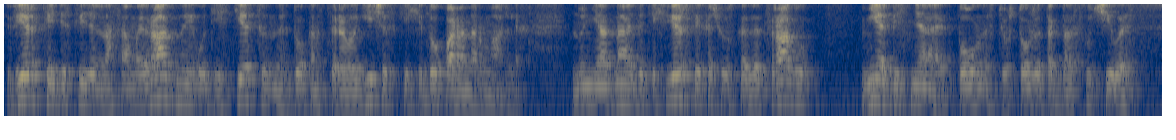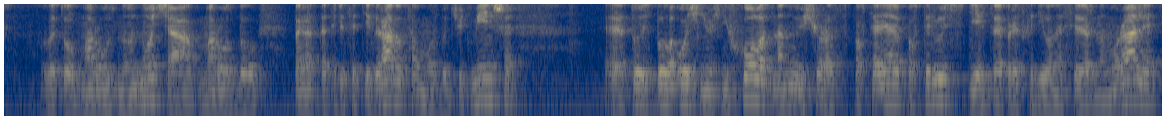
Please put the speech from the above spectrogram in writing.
Версии действительно самые разные, от естественных до конспирологических и до паранормальных. Но ни одна из этих версий, хочу сказать сразу, не объясняет полностью, что же тогда случилось в эту морозную ночь, а мороз был порядка 30 градусов, может быть чуть меньше, то есть было очень-очень холодно. Ну, еще раз повторяю, повторюсь, действие происходило на Северном Урале,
